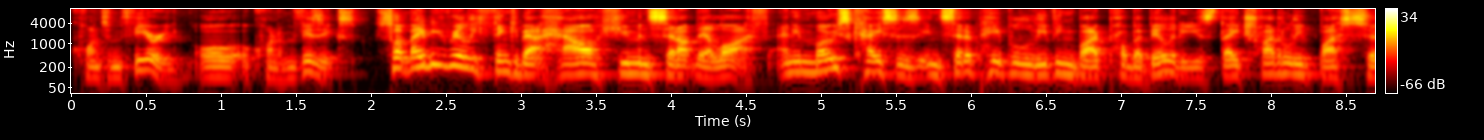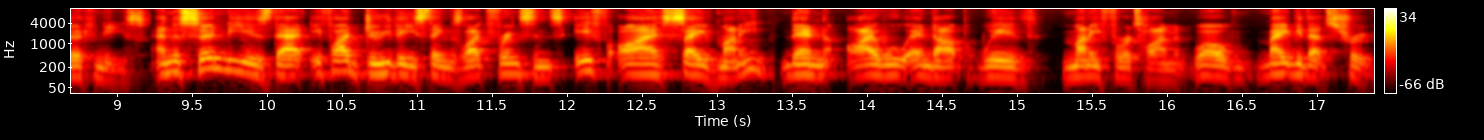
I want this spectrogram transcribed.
quantum theory or, or, quantum physics. So it made me really think about how humans set up their life. And in most cases, instead of people living by probabilities, they try to live by certainties. And the certainty is that if I do these things, like for instance, if I save money, then I will end up with money for retirement. Well, maybe that's true.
